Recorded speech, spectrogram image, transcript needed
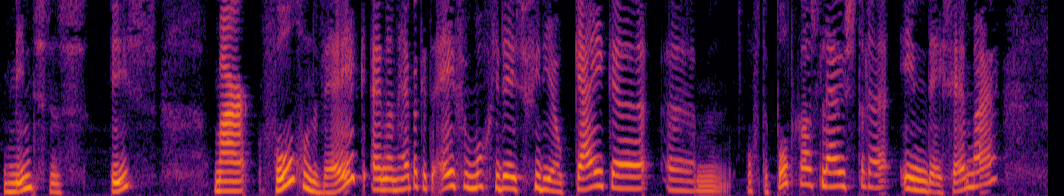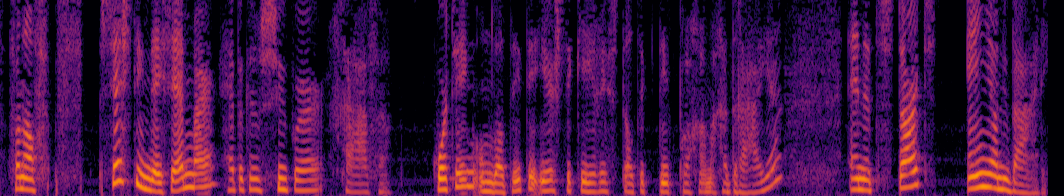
minstens is. Maar volgende week, en dan heb ik het even, mocht je deze video kijken ehm, of de podcast luisteren in december. Vanaf 16 december heb ik een super gave korting, omdat dit de eerste keer is dat ik dit programma ga draaien. En het start 1 januari.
